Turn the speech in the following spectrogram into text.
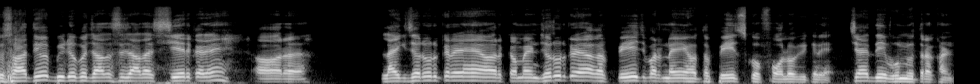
तो साथियों, वीडियो को ज़्यादा से ज़्यादा शेयर करें और लाइक ज़रूर करें और कमेंट ज़रूर करें। अगर पेज पर नए हो तो पेज को फॉलो भी करें। जय देवभूमि उत्तराखंड।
